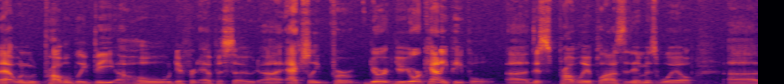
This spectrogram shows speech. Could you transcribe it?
that one would probably be a whole different episode. Uh, actually, for your, your York County people, uh, this probably applies to them as well. Uh,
